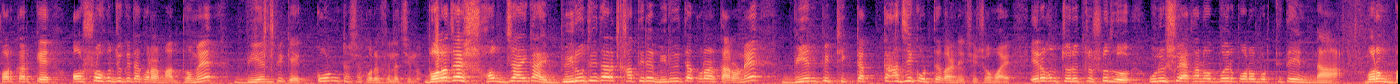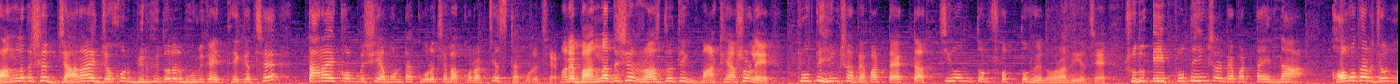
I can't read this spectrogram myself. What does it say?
সরকারকে অসহযোগিতা করার মাধ্যমে বিএনপিকে কোণঠাসা করে ফেলেছিল। বলা যায় সব জায়গায় বিরোধিতার খাতিরে বিরোধিতা করার কারণে বিএনপি ঠিকঠাক কাজই করতে পারেনি। সে সময়। এরকম চরিত্র শুধু উনিশশো একানব্বইয়ের পরবর্তীতে না, বরং বাংলাদেশের যারাই যখন বিরোধী দলের ভূমিকায় থেকেছে, তারাই কম বেশি এমনটা করেছে বা করার চেষ্টা করেছে। মানে বাংলাদেশের রাজনৈতিক মাঠে আসলে প্রতিহিংসা ব্যাপারটা একটা চিরন্তন সত্য হয়ে ধরা দিয়েছে। শুধু এই প্রতিহিংসার ব্যাপারটাই না, ক্ষমতার জন্য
